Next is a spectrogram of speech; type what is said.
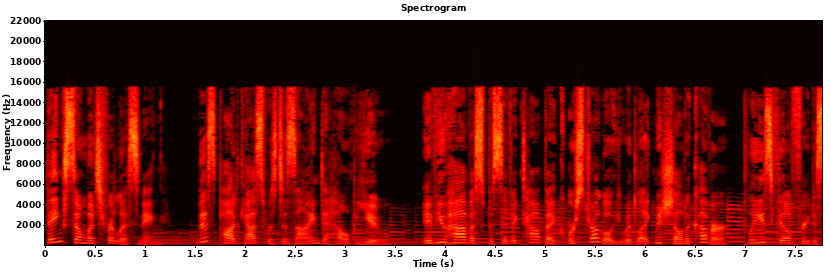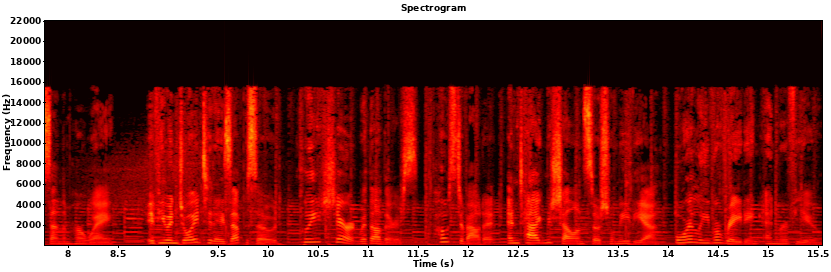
Thanks so much for listening. This podcast was designed to help you. If you have a specific topic or struggle you would like Michelle to cover, please feel free to send them her way. If you enjoyed today's episode, please share it with others, post about it, and tag Michelle on social media, or leave a rating and review.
